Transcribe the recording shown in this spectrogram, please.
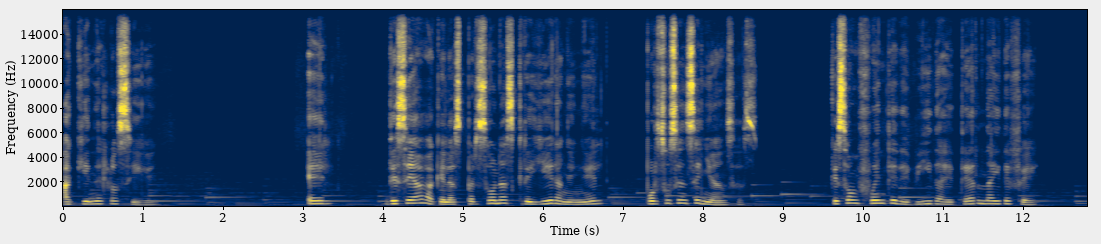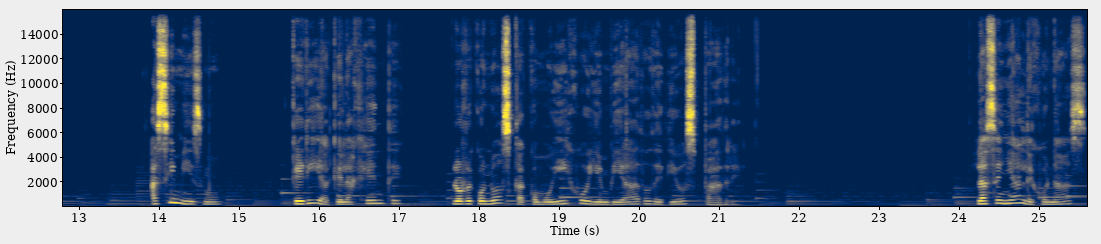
a quienes lo siguen. Él deseaba que las personas creyeran en Él por sus enseñanzas, que son fuente de vida eterna y de fe. Asimismo, quería que la gente lo reconozca como hijo y enviado de Dios Padre. La señal de Jonás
